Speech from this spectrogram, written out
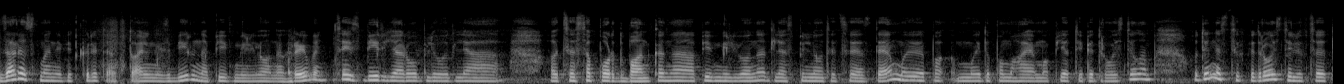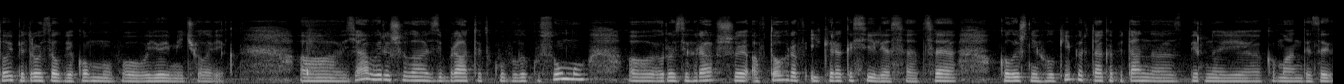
Зараз в мене відкритий актуальний збір на півмільйона гривень. Цей збір я роблю для це сапорт банка на півмільйона для спільноти ЦСД. Ми, ми допомагаємо п'яти підрозділам. Один із цих підрозділів це той підрозділ, в якому воює мій чоловік. Я вирішила зібрати таку велику суму, е, розігравши автограф Ікера Касіліаса. Це колишній голкіпер та капітан збірної команди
